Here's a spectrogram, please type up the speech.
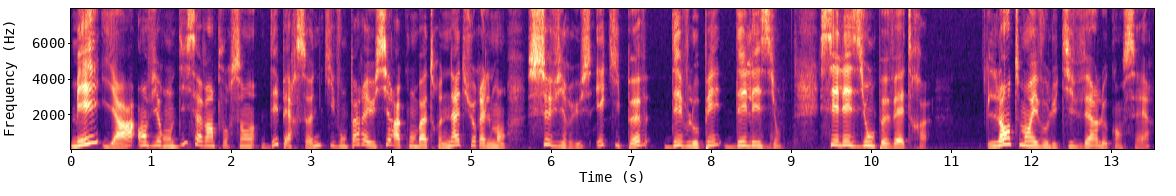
Mais il y a environ 10 à 20% des personnes qui vont pas réussir à combattre naturellement ce virus et qui peuvent développer des lésions. Ces lésions peuvent être lentement évolutives vers le cancer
